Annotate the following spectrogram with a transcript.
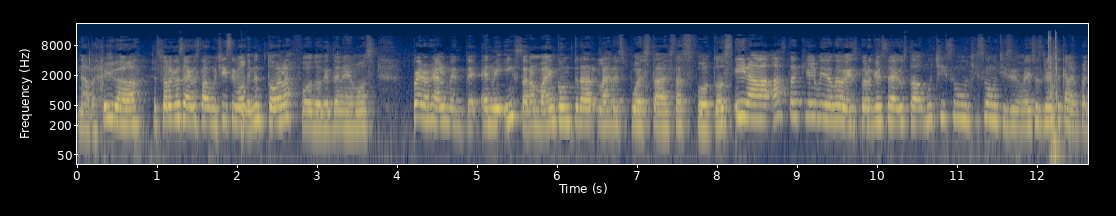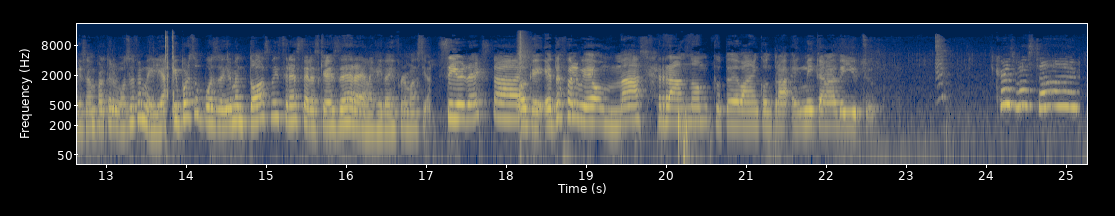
Nada. Y nada, espero que les haya gustado muchísimo. Miren todas las fotos que tenemos. Pero realmente en mi Instagram van a encontrar la respuesta a estas fotos. Y nada, hasta aquí el video de hoy. Espero que les haya gustado muchísimo, muchísimo, muchísimo. Y suscríbanse al canal para que sean parte de la hermosa familia. Y por supuesto, seguirme en todas mis redes sociales Que les dejaré en la cajita de información. See you next time. Ok, este fue el video más random que ustedes van a encontrar en mi canal de YouTube. Christmas time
